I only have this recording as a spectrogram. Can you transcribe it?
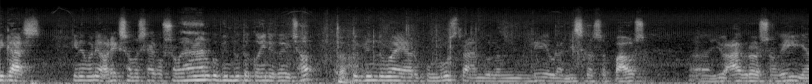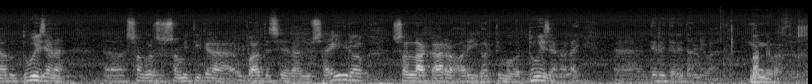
निकास। किनभने हरेक समस्याको समाधानको बिन्दु त कहीँ न कहीँ छ। त्यो बिन्दुमा यहाँहरू पुग्नुहोस् र आन्दोलनले एउटा निष्कर्ष पाओस्। यो आग्रहसँगै यहाँहरू दुवैजना सङ्घर्ष समितिका उपाध्यक्ष राजु साई र सल्लाहकार हरि घरती मगर दुवैजनालाई धेरै धेरै धन्यवाद। धन्यवाद।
